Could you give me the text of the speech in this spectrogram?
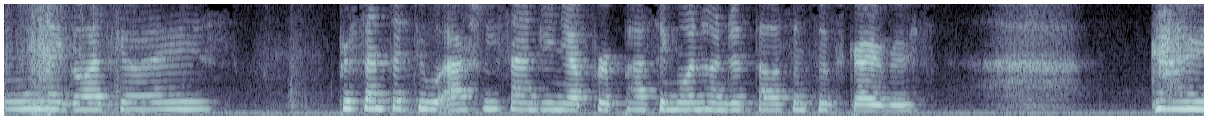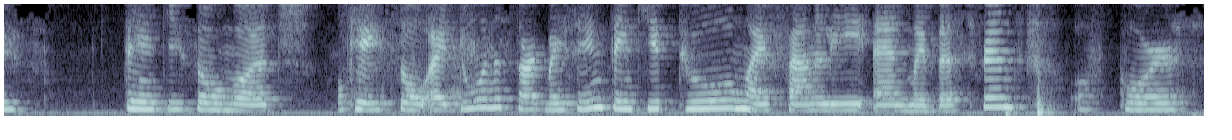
Oh my god, guys presented to Ashley Sandrine Yap for passing 100,000 subscribers. Guys, thank you so much. Okay, so I do want to start by saying thank you to my family and my best friends. Of course,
